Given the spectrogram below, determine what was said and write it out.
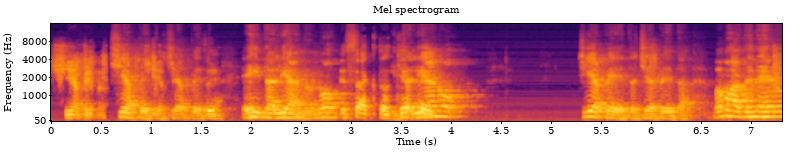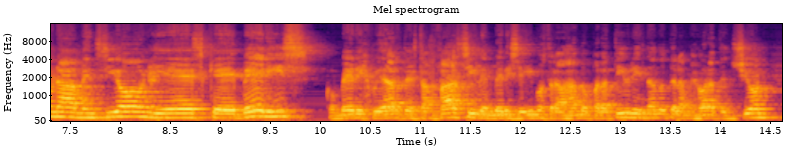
Chiapeta. Chiapeta, Chiapeta. Es italiano, ¿no? Exacto. Italiano. Chiapeta, Chiapeta. Vamos a tener una mención y es que Beris, con Beris cuidarte es tan fácil. En Beris seguimos trabajando para ti, brindándote la mejor atención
